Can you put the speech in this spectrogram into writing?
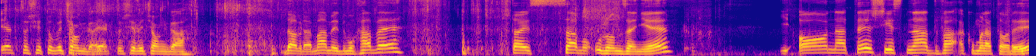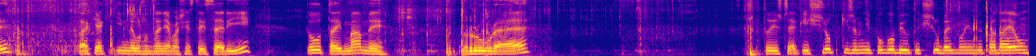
jak to się tu wyciąga, jak to się wyciąga. Dobra, mamy dmuchawę. To jest samo urządzenie. I ona też jest na dwa akumulatory, tak jak inne urządzenia właśnie z tej serii. Tutaj mamy rurę. Tu jeszcze jakieś śrubki, żebym nie pogubił tych śrubek, bo mi wypadają.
